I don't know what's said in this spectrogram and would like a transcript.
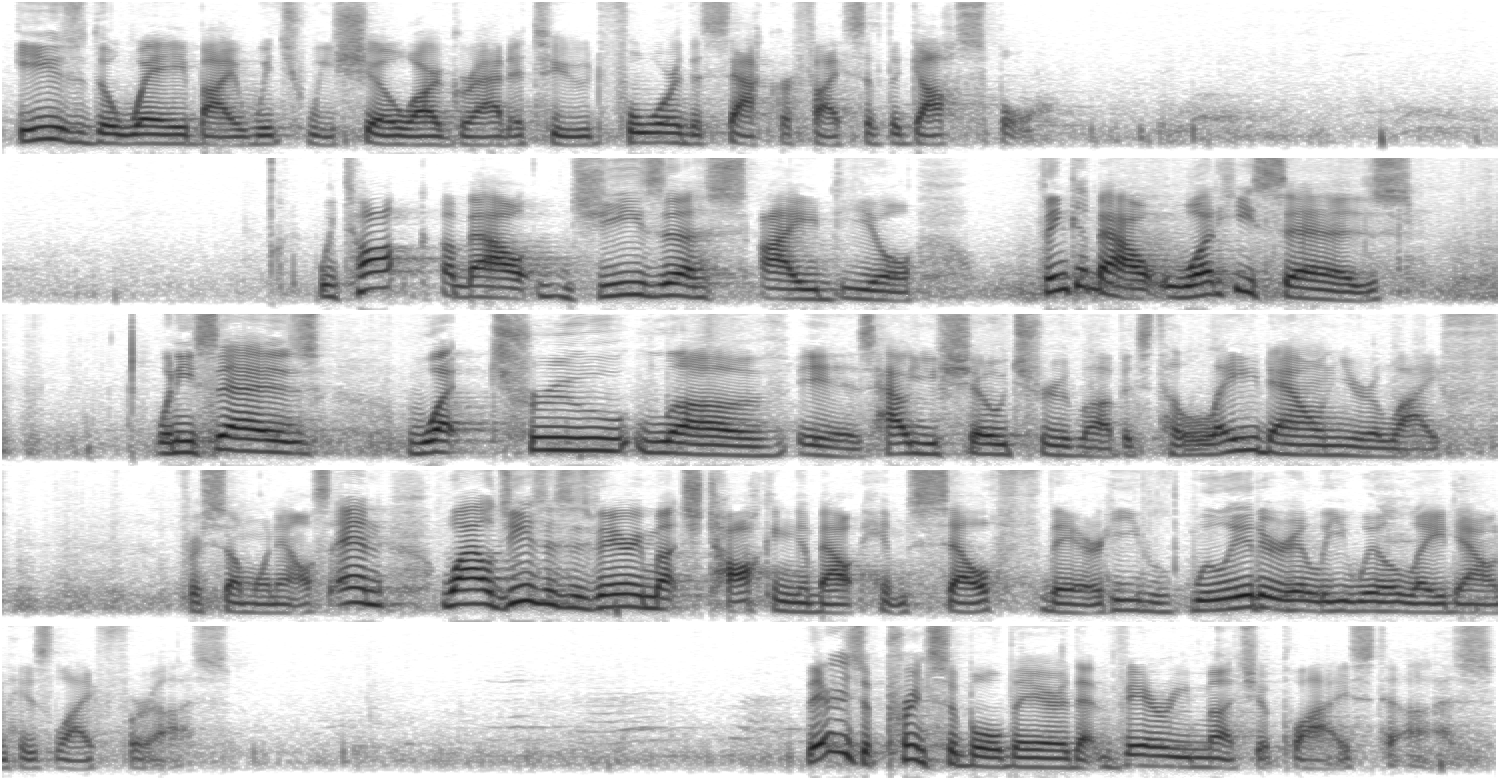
is the way by which we show our gratitude for the sacrifice of the gospel. We talk about Jesus' ideal, Think about what he says when he says what true love is, how you show true love. It's to lay down your life for someone else. And while Jesus is very much talking about himself there, he literally will lay down his life for us. There is a principle there that very much applies to us.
